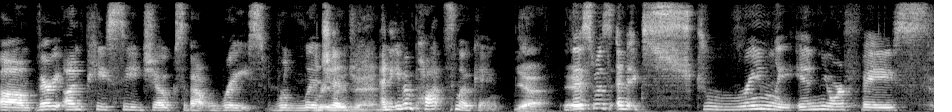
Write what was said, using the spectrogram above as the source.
Um, very un PC jokes about race, religion, Religion. and even pot smoking. Yeah. This was an extremely in your face,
